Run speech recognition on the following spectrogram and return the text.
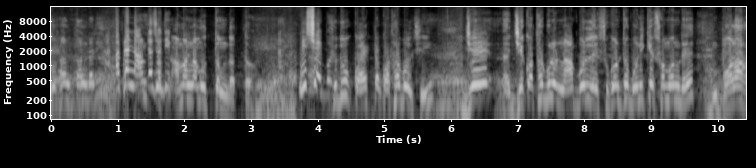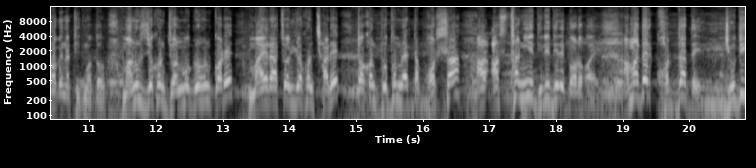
প্রধান কাণ্ডারি। আপনার নামটা যদি আমার নাম উত্তম দত্ত। নিশ্চয়ই। শুধু কয়েকটা কথা বলছি। যে যে কথাগুলো না বললে সুকণ্ঠ বণিকের সম্বন্ধে বলা হবে না ঠিকমতো। মানুষ যখন জন্মগ্রহণ করে মায়ের আচল যখন ছাড়ে তখন প্রথম একটা ভরসা আর আস্থা নিয়ে ধীরে ধীরে ধীরে বড় হয়। আমাদের খর্দাতে যদি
